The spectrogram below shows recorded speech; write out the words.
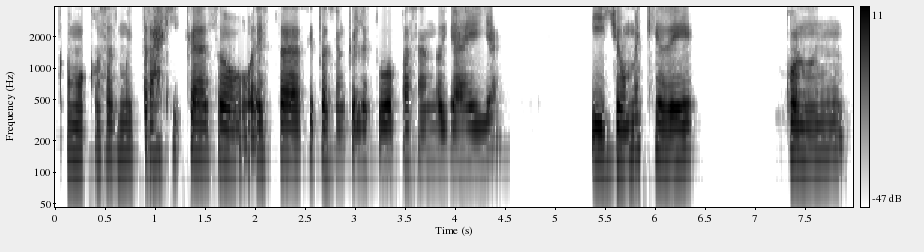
como cosas muy trágicas o esta situación que le estuvo pasando ya a ella y yo me quedé con un,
